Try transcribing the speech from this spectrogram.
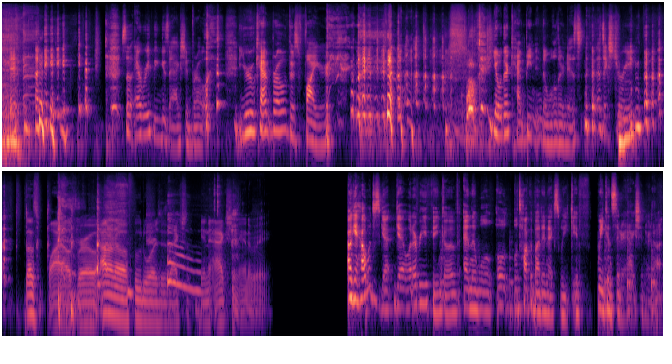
so everything is action, bro. Yuru Camp, bro, there's fire. Yo, they're camping in the wilderness. That's extreme. That's wild, bro. I don't know if Food Wars is actually an action anime. okay, how about just get get whatever you think of, and then we'll we'll, we'll talk about it next week if we consider action or not.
